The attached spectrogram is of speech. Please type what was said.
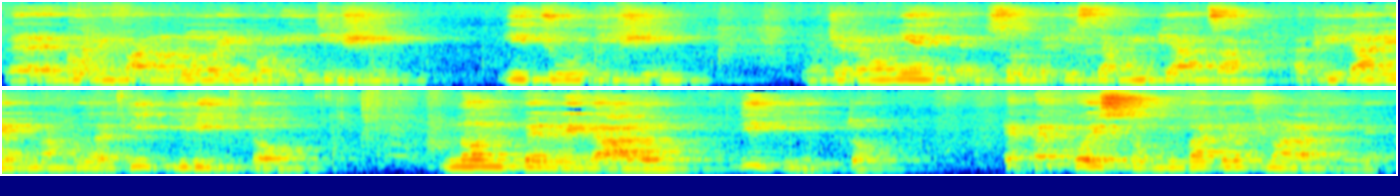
eh, come fanno loro i politici, i giudici, non abbiamo niente solo perché stiamo in piazza a gridare una cosa di diritto, non per regalo, di diritto. E per questo mi batterò fino alla fine.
